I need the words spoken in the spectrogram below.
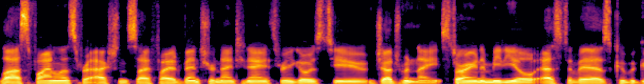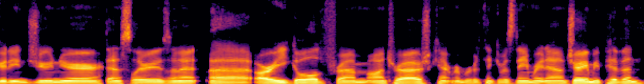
Last finalist for action sci-fi adventure 1993 goes to Judgment Night, starring Emilio Estevez, Cuba Gooding Jr., Jr., Denis Leary is in it. Uh, Ari Gold from Entourage, can't remember, to think of his name right now. Jeremy Piven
